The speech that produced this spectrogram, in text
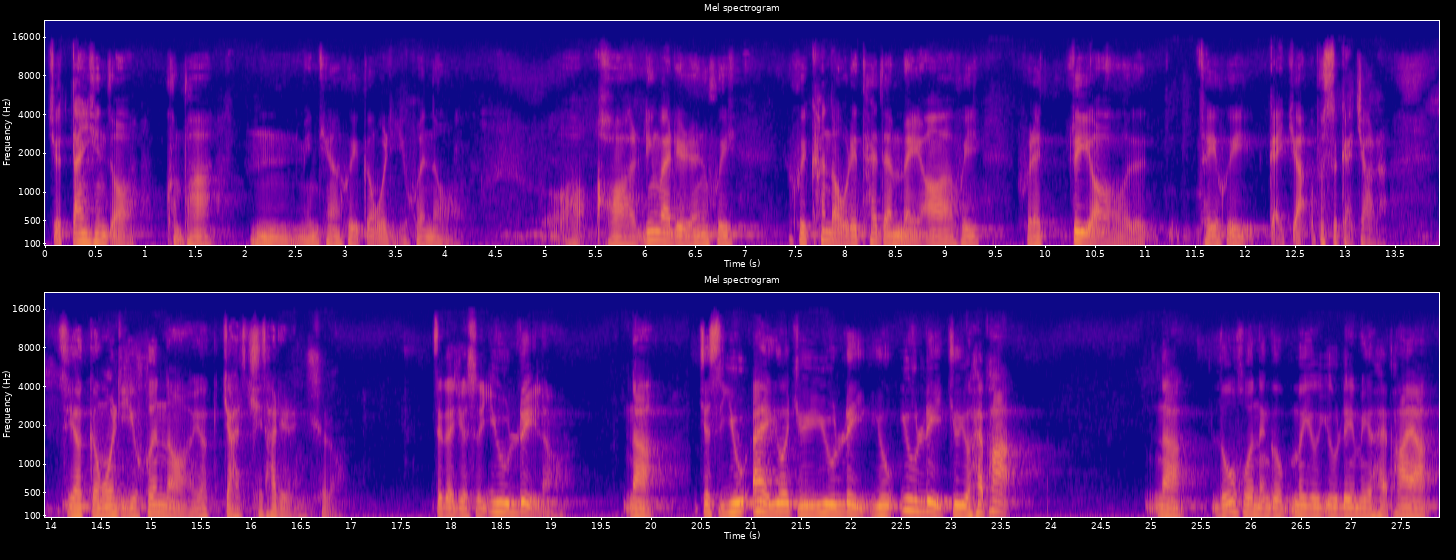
就担心着，恐怕嗯，明天会跟我离婚哦。哦，好，另外的人会会看到我的太太美啊，会会来追哦。他也会改嫁，不是改嫁了，是要跟我离婚了，要嫁其他的人去了。这个就是忧虑了，那就是又爱又就有虑，又忧虑就又害怕。那如何能够没有忧虑、没有害怕呀？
